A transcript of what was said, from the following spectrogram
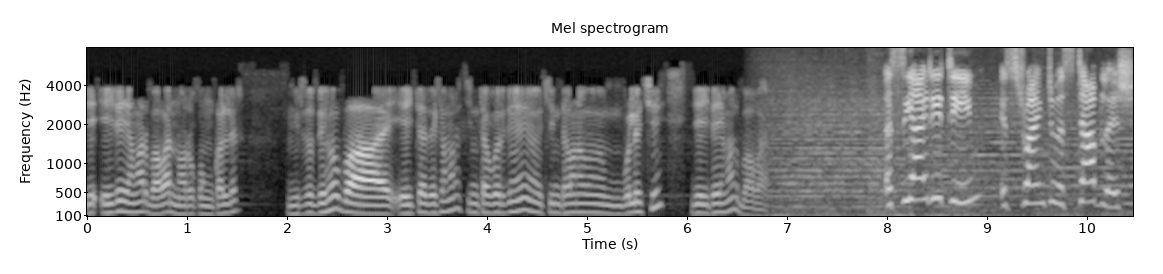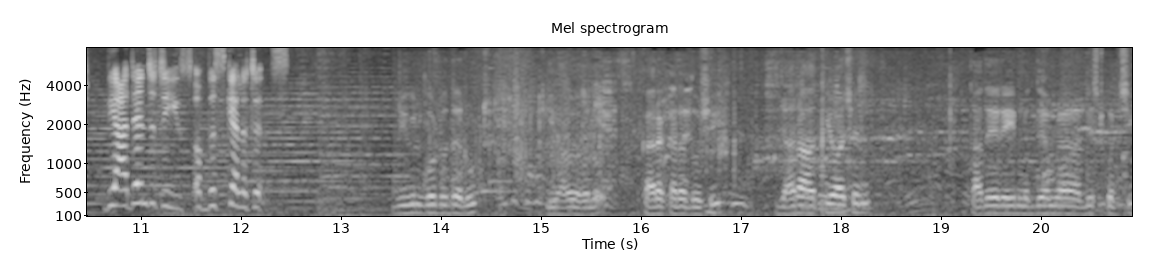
যে এইটাই আমার বাবার নরকঙ্কালের মৃতদেহ বা এইটা দেখে আমরা চিন্তা করেছি চিন্তা ভাবনা বলেছি যে এইটাই আমার বাবার A CID team is trying to establish the identities of the skeletons. উই উইল গো টু দ্য রুট কীভাবে হলো কারা কারা দোষী যারা আত্মীয় আছেন তাদের এই মধ্যে আমরা লিস্ট করছি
